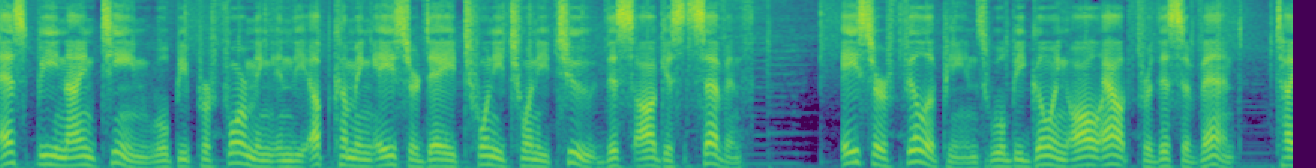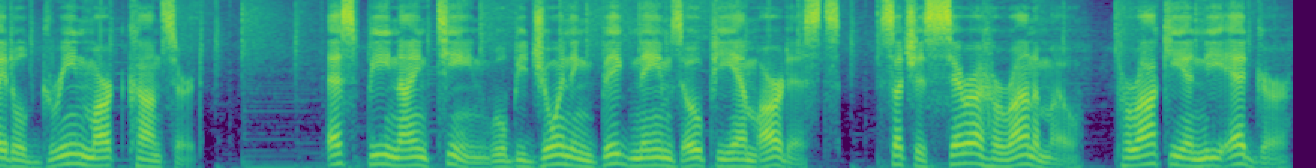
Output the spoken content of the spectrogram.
SB19 will be performing in the upcoming Acer Day 2022 this August 7th. Acer Philippines will be going all out for this event, titled Green Mark Concert. SB19 will be joining big names OPM artists, such as Sarah Geronimo, Parokya ni Edgar,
